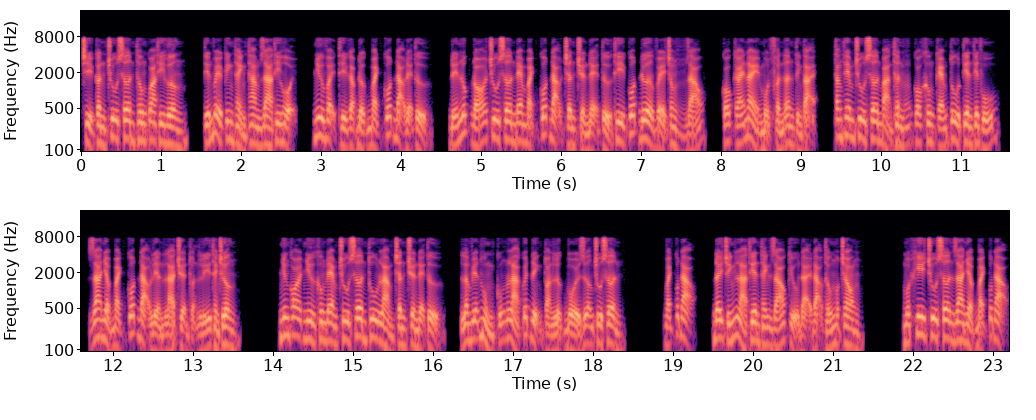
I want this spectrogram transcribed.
Chỉ cần chu sơn thông qua thi hương, tiến về kinh thành tham gia thi hội, như vậy thì gặp được bạch cốt đạo đệ tử. Đến lúc đó chu sơn đem bạch cốt đạo chân truyền đệ tử thi cốt đưa về trong giáo, có cái này một phần ân tình tại, tăng thêm chu sơn bản thân có không kém tu tiên thiên phú, gia nhập bạch cốt đạo liền là chuyện thuận lý thành trương. Nhưng coi như không đem chu sơn thu làm chân truyền đệ tử, lâm viễn hùng cũng là quyết định toàn lực bồi dưỡng chu sơn. Bạch cốt đạo, đây chính là thiên thánh giáo cựu đại đạo thống một trong. Một khi chu sơn gia nhập bạch cốt đạo,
